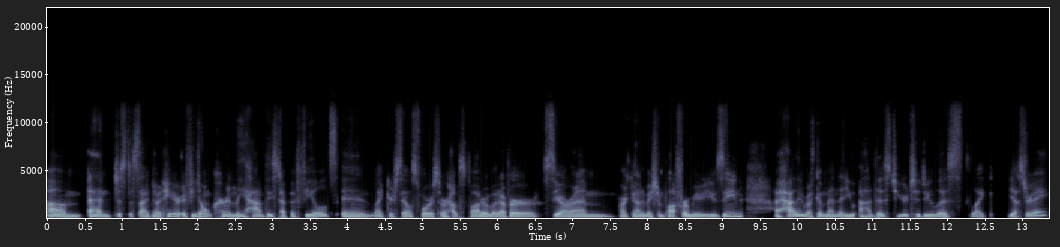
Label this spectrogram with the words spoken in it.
Um, and just a side note here, if you don't currently have these type of fields in like your Salesforce or HubSpot or whatever CRM marketing automation platform you're using, I highly recommend that you add this to your to-do list like yesterday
